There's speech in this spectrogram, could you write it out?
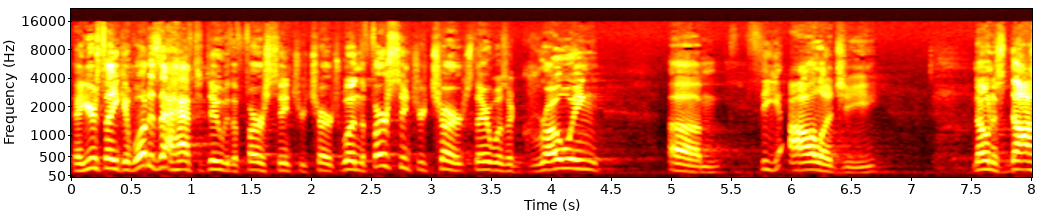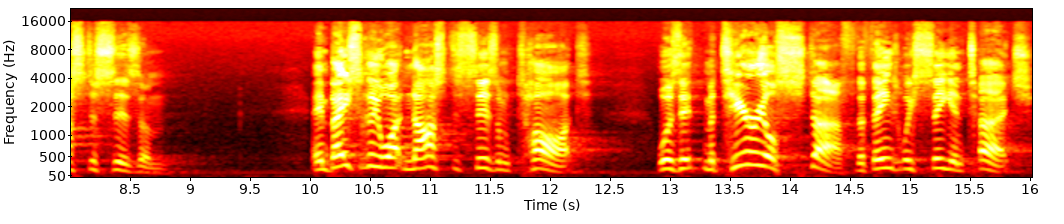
Now you're thinking, what does that have to do with the first century church? Well, in the first century church, there was a growing um, theology known as Gnosticism. And basically, what Gnosticism taught was that material stuff, the things we see and touch,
